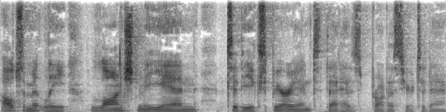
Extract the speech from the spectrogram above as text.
ultimately launched me in to the experience that has brought us here today.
